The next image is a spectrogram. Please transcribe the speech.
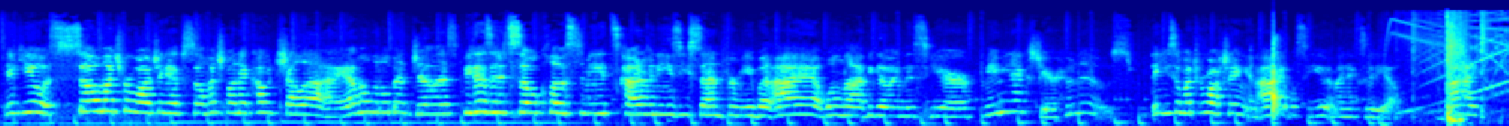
Thank you so much for watching. I have so much fun at Coachella. I am a little bit jealous because it is so close to me. It's kind of an easy send for me, but I will not be going this year. Maybe next year, who knows? Thank you so much for watching and I will see you in my next video. Bye!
